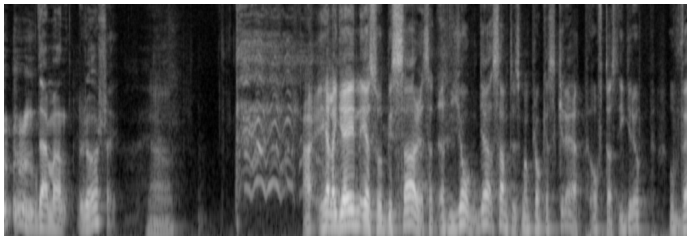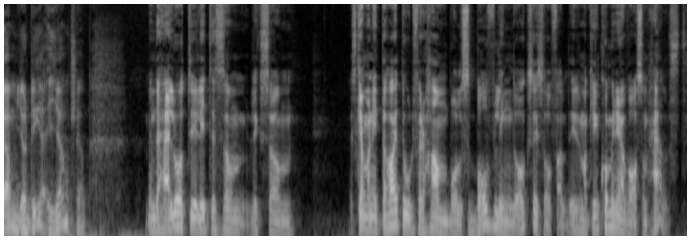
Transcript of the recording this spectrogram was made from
där man rör sig. Ja, hela grejen är så bisarr så att, att jogga samtidigt som man plockar skräp, oftast i grupp. Och vem gör det egentligen? Men det här låter ju lite som liksom... Ska man inte ha ett ord för handbollsbowling då också i så fall? Är, man kan ju kombinera vad som helst.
